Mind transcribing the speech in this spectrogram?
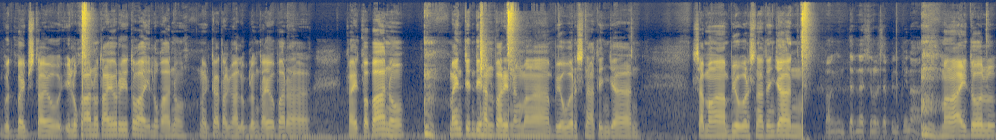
good vibes tayo. Ilocano tayo rito ha, Ilocano. Nagtatagalog lang tayo para kahit papaano maintindihan pa rin ng mga viewers natin dyan. Sa mga viewers natin dyan, Pang international sa Pilipinas. mga idol,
